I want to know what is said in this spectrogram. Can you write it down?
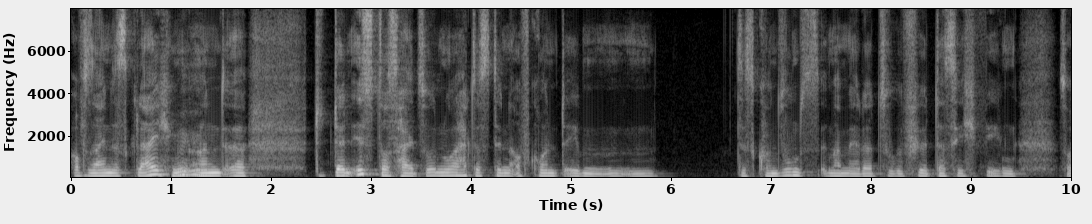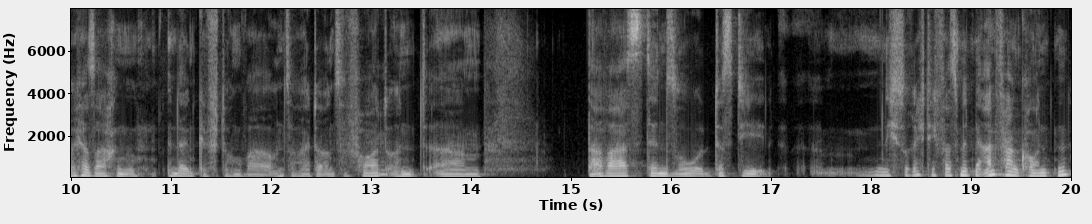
auf seinesgleichen mhm. und äh, dann ist das halt so. Nur hat es denn aufgrund eben des Konsums immer mehr dazu geführt, dass ich wegen solcher Sachen in der Entgiftung war und so weiter und so fort. Mhm. Und ähm, da war es denn so, dass die nicht so richtig was mit mir anfangen konnten, mhm.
